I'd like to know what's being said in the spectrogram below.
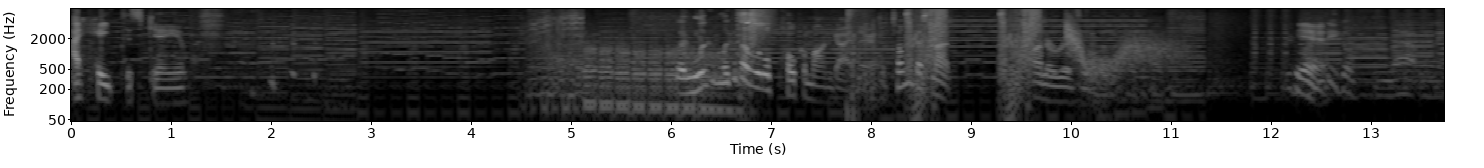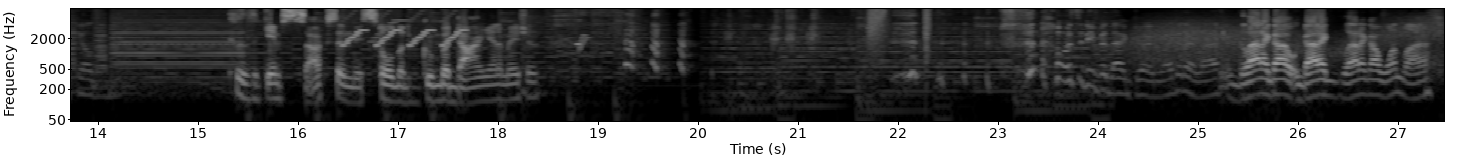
I hate this game. like, look, look at that little Pokemon guy there. Tell me that's not unoriginal. Dude, Yeah. why did he go flat when I killed him? Because the game sucks and they stole the Goomba dying animation. That wasn't even that good. Why did I laugh? Glad I got, got, glad I got one laugh.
